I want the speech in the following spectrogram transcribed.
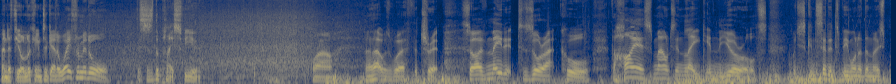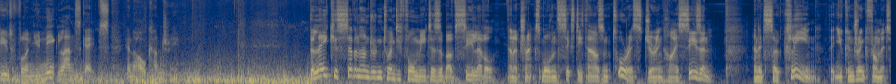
And if you're looking to get away from it all, this is the place for you. Wow. Now that was worth the trip. So I've made it to Zorat Kul, the highest mountain lake in the Urals, which is considered to be one of the most beautiful and unique landscapes in the whole country. The lake is 724 metres above sea level and attracts more than 60,000 tourists during high season. And it's so clean that you can drink from it.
